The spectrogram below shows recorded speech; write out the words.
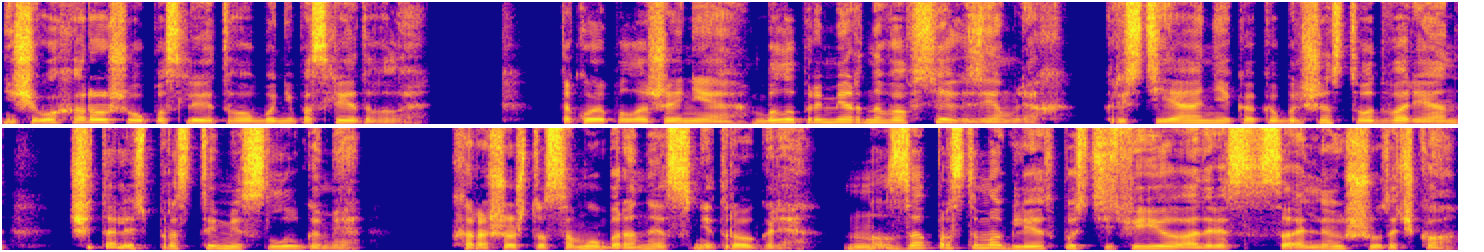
Ничего хорошего после этого бы не последовало. Такое положение было примерно во всех землях. Крестьяне, как и большинство дворян, считались простыми слугами. Хорошо, что саму баронессу не трогали, но запросто могли отпустить в её адрес сальную шуточку.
